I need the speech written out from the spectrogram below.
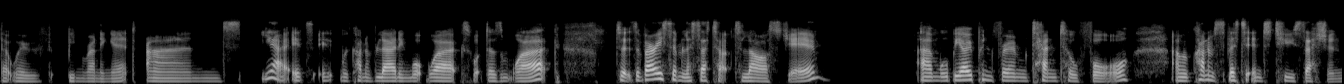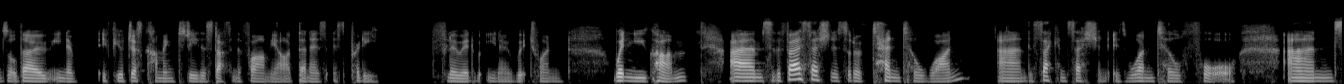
that we've been running it, and yeah, it's it, we're kind of learning what works, what doesn't work. So it's a very similar setup to last year. Um, we'll be open from 10 till 4 and we've kind of split it into two sessions although you know if you're just coming to do the stuff in the farmyard then it's, it's pretty fluid you know which one when you come um, so the first session is sort of 10 till 1 and the second session is 1 till 4 and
